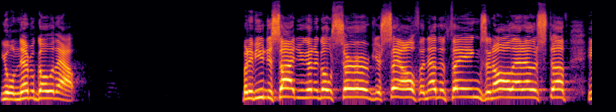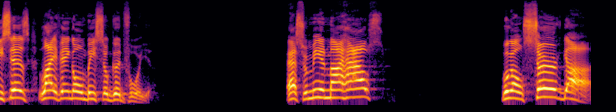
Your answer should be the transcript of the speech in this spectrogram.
You'll never go without. But if you decide you're going to go serve yourself and other things and all that other stuff, he says life ain't going to be so good for you. As for me and my house, we're going to serve God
